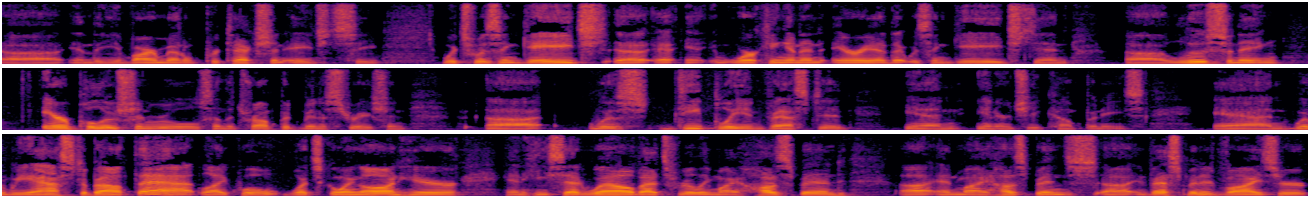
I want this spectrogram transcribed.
uh, in the Environmental Protection Agency, which was engaged uh, working in an area that was engaged in uh, loosening air pollution rules and the Trump administration, uh, was deeply invested in energy companies. And when we asked about that, like, well, what's going on here? And he said, well, that's really my husband uh, and my husband's uh, investment advisor.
